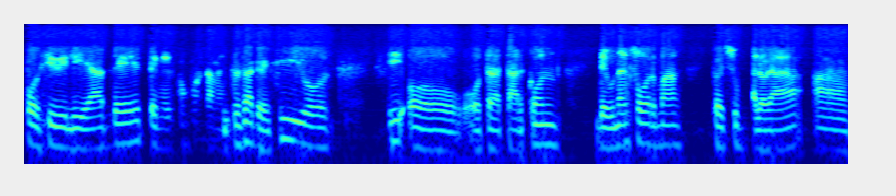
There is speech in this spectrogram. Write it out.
posibilidad de tener comportamientos agresivos o, o tratar con de una forma pues subvalorada a,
